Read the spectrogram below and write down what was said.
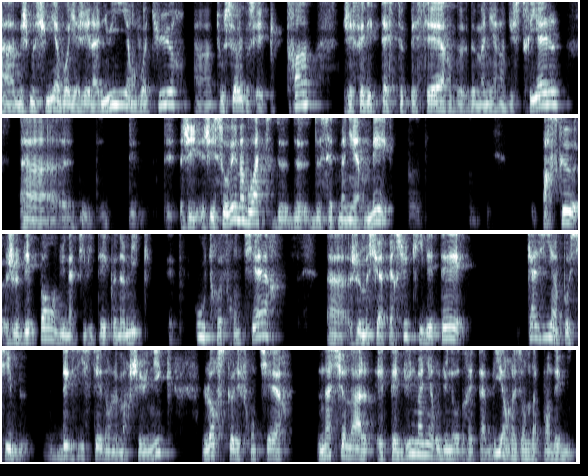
euh, mais je me suis mis à voyager la nuit en voiture, tout seul parce qu'il n'y avait plus de train. J'ai fait des tests PCR de, manière industrielle. J'ai sauvé ma boîte de, cette manière. Mais parce que je dépends d'une activité économique outre frontières, euh, je me suis aperçu qu'il était quasi impossible d'exister dans le marché unique lorsque les frontières nationales étaient d'une manière ou d'une autre rétablies en raison de la pandémie.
